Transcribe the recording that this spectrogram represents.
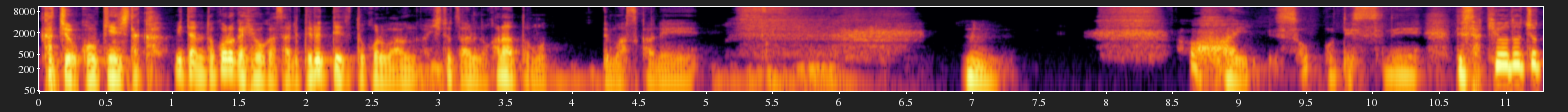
価値を貢献したか、みたいなところが評価されてるっていうところは一つあるのかなと思ってますかね。うん。はい、そうですね。で、先ほどちょっ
